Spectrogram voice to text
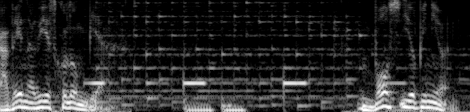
Cadena 10 Colombia. Voz y opinión.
